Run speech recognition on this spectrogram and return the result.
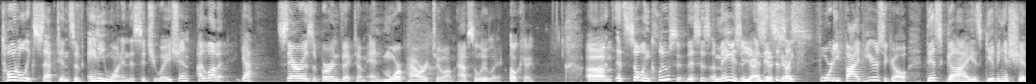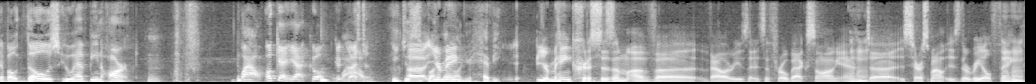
total acceptance of anyone in this situation. I love it. Yeah, Sarah is a burn victim, and more power to him. Absolutely. Okay. Um, It's- it's so inclusive. This is amazing. Yes, and this yes, is like 45 years ago. This guy is giving a shit about those who have been harmed. Wow. Okay, yeah, cool. Good wow. question. He just Uh, spun your that main- on you heavy. your main criticism of uh, Valerie is that it's a throwback song and Mm-hmm. uh, Sarah Smile is the real thing.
